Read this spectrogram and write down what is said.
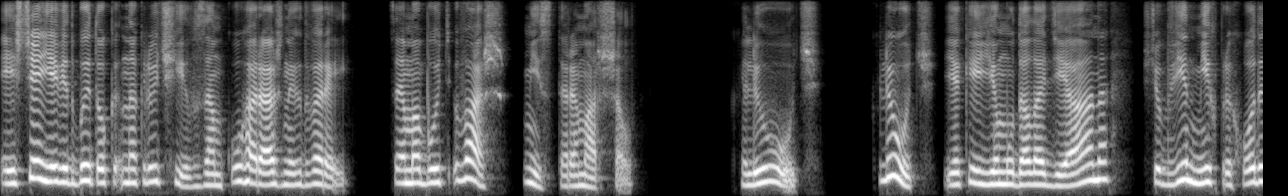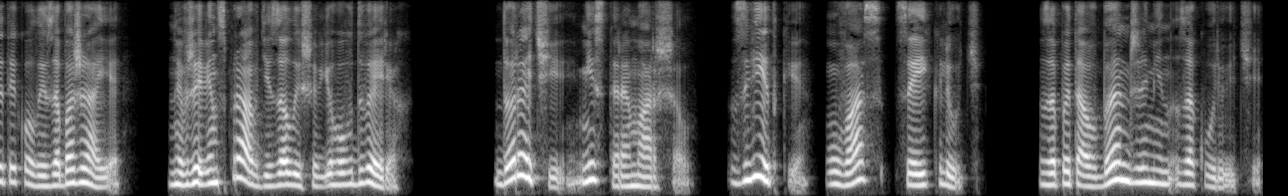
І ще є відбиток на ключі в замку гаражних дверей. Це, мабуть, ваш, містере маршал. Ключ, ключ, який йому дала Діана, щоб він міг приходити, коли забажає. Невже він справді залишив його в дверях? До речі, містере маршал, звідки у вас цей ключ? запитав Бенджамін, закурюючи.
